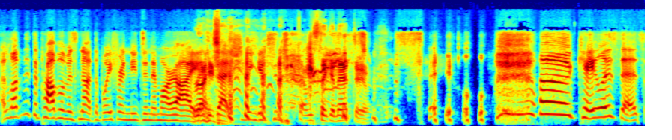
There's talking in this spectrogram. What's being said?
I love that the problem is not the boyfriend needs an MRI, Right. that she didn't get to I was thinking that too. sale. Oh, Kayla says,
